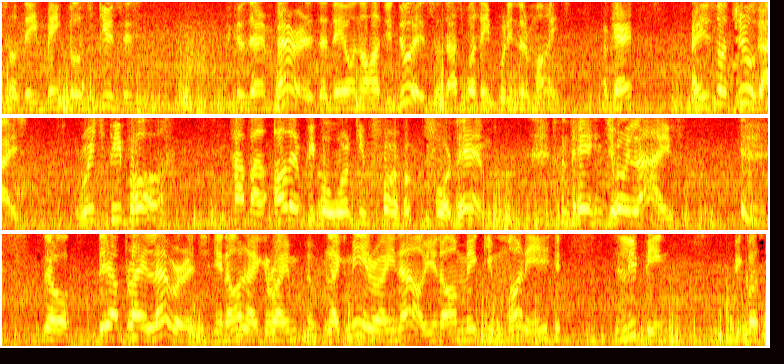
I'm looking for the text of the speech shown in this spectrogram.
So they make those excuses because they're embarrassed that they don't know how to do it. So that's what they put in their minds. Okay? And it's not true, guys. Rich people have other people working for, for them. they enjoy life. so they apply leverage, you know, like right, like me right now, you know, I'm making money sleeping because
